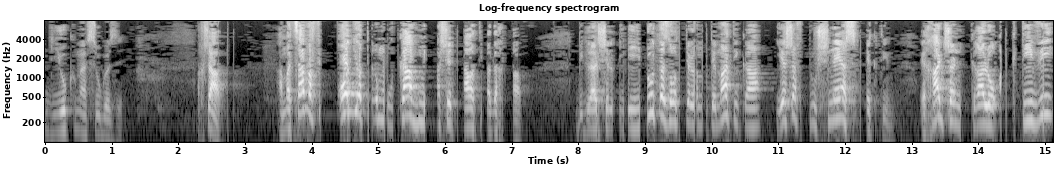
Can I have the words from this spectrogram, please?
דיוק מהסוג הזה? עכשיו, המצב אפילו עוד יותר מורכב ממה שתיארתי עד עכשיו, בגלל שליעילות הזאת של המתמטיקה יש אפילו שני אספקטים, אחד שאני אקרא לו אקטיבי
